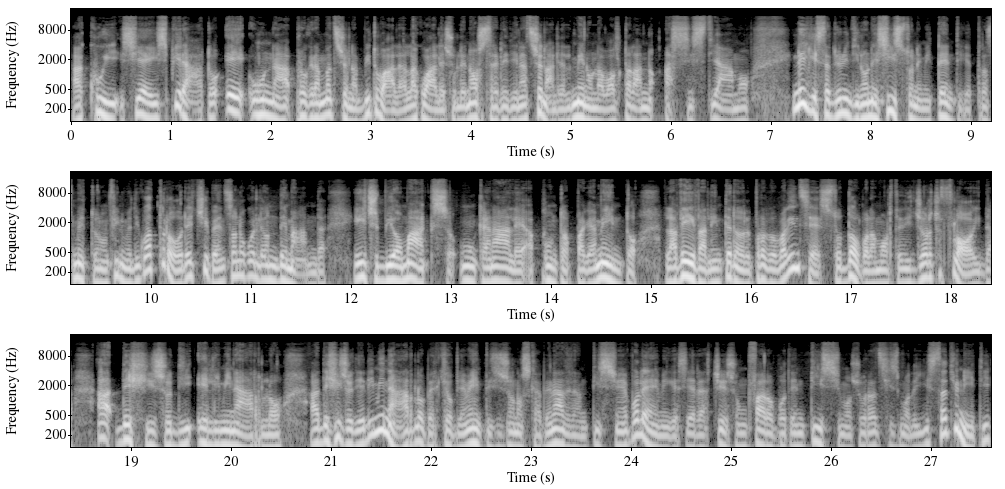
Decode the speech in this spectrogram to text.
a cui si è ispirato e una programmazione abituale alla quale sulle nostre reti nazionali almeno una una volta l'anno assistiamo. Negli Stati Uniti non esistono emittenti che trasmettono un film di 4 ore e ci pensano quelle on demand. HBO Max, un canale appunto a pagamento, l'aveva all'interno del proprio palinsesto, dopo la morte di George Floyd ha deciso di eliminarlo. Ha deciso di eliminarlo perché ovviamente si sono scatenate tantissime polemiche, si era acceso un faro potentissimo sul razzismo degli Stati Uniti,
